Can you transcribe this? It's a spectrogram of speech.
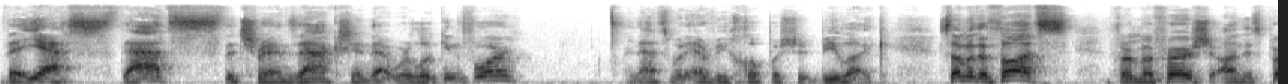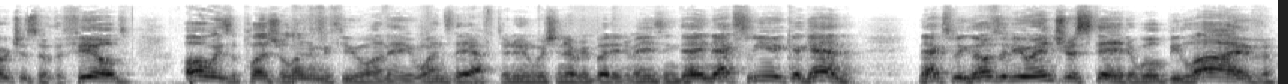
that yes, that's the transaction that we're looking for. And that's what every chuppah should be like. Some of the thoughts from Hirsch on this purchase of the field. Always a pleasure learning with you on a Wednesday afternoon. Wishing everybody an amazing day. Next week, again, next week, those of you interested, we'll be live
